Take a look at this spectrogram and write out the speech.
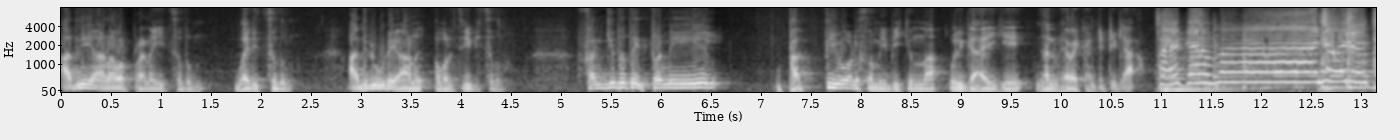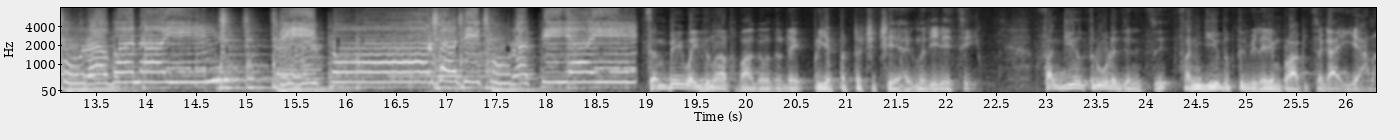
അതിനെയാണ് അവർ പ്രണയിച്ചതും വരിച്ചതും. അതിലൂടെയാണ് അവർ ജീവിച്ചതും. സംഗീതത്തെ ഇത്രമേൽ ഭക്തിയോട് സമീപിക്കുന്ന ഒരു ഗായികയെ ഞാൻ വേറെ കണ്ടിട്ടില്ല. ഭഗവാനൊരു കുറവനായി ചെമ്പൈ വൈദ്യനാഥ ഭാഗവതരുടെ പ്രിയപ്പെട്ട ശിക്ഷയായിരുന്ന ലീലേച്ചി. സംഗീതത്തിലൂടെ ജനിച്ച് സംഗീതത്തിൽ വിലയം പ്രാപിച്ച ഗായികയാണ്.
